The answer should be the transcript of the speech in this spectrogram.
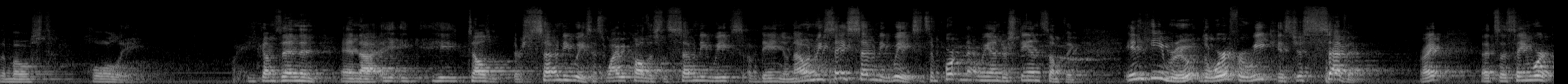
the most holy. He comes in and, and uh, he, he tells them there's 70 weeks. That's why we call this the 70 weeks of Daniel. Now, when we say 70 weeks, it's important that we understand something. In Hebrew, the word for week is just seven, right? That's the same word,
